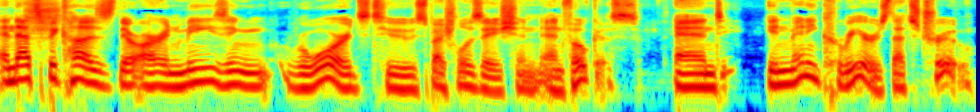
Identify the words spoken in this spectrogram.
And that's because there are amazing rewards to specialization and focus. And in many careers, that's true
